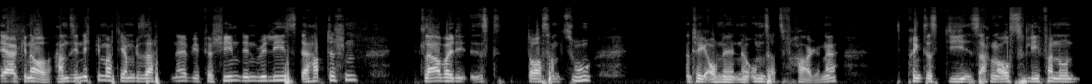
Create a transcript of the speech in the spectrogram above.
Ja, genau. Haben sie nicht gemacht. Die haben gesagt, ne, wir verschieben den Release der haptischen. Klar, weil die Stores haben zu. Natürlich auch eine, eine Umsatzfrage, ne? Es bringt es, die Sachen auszuliefern und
